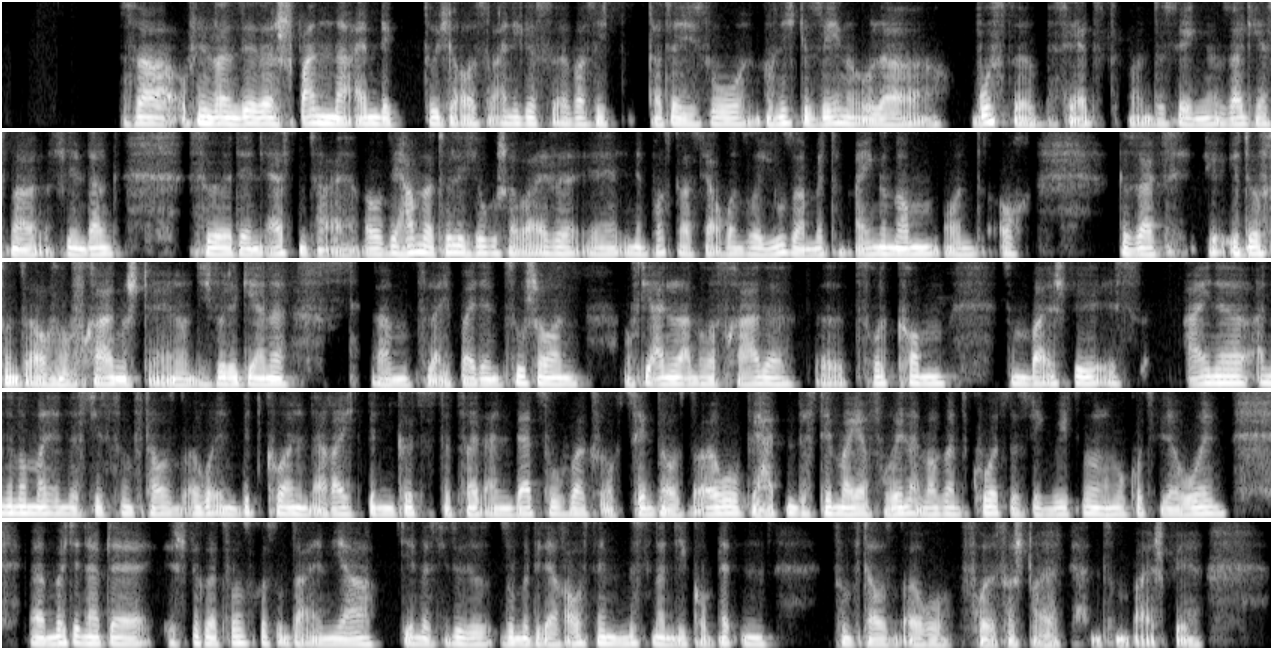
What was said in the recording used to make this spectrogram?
war auf jeden Fall ein sehr, sehr spannender Einblick, durchaus einiges, äh, was ich tatsächlich so noch nicht gesehen oder wusste bis jetzt. Und deswegen sage ich erstmal vielen Dank für den ersten Teil. Aber wir haben natürlich logischerweise äh, in dem Podcast ja auch unsere User mit eingenommen und auch gesagt, ihr, dürft uns auch noch Fragen stellen. Und ich würde gerne ähm, vielleicht bei den Zuschauern auf die eine oder andere Frage äh, zurückkommen. Zum Beispiel ist eine, angenommen, man investiert 5000 Euro in Bitcoin und erreicht binnen kürzester Zeit einen Wertzuwachs auf 10.000 Euro. Wir hatten das Thema ja vorhin einmal ganz kurz, deswegen will ich es nur noch mal kurz wiederholen. Äh, möchte innerhalb der Spekulationsfrist unter einem Jahr die investierte Summe wieder rausnehmen, müssen dann die kompletten 5000 Euro voll versteuert werden zum Beispiel.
